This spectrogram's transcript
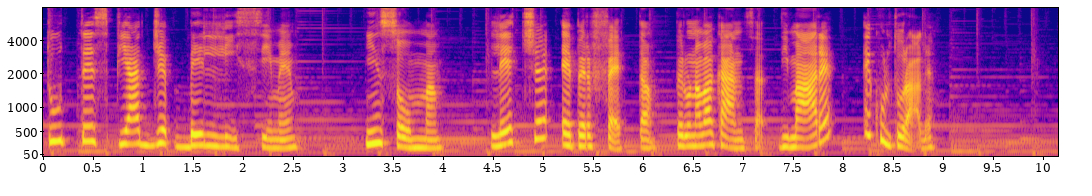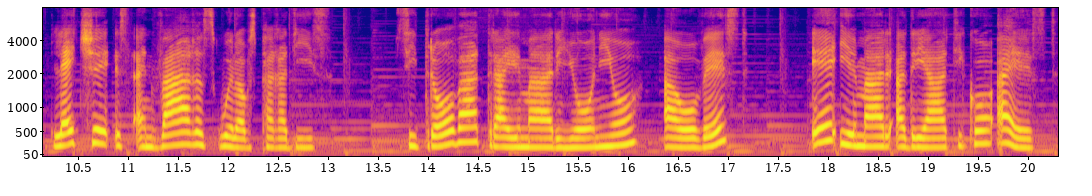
tutte spiagge bellissime. Insomma, Lecce è perfetta per una vacanza di mare e culturale. Lecce ist ein wahres Urlaubsparadies. Si trova tra il Mar Ionio a ovest e il Mar Adriatico a est.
